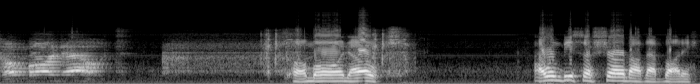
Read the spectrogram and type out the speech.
Come on out. Come on out. I wouldn't be so sure about that, buddy.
